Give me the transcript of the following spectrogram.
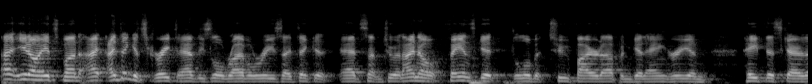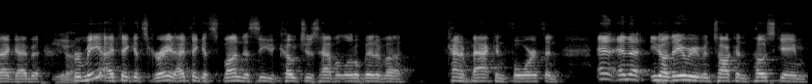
Uh, you know, it's fun. I, I think it's great to have these little rivalries. I think it adds something to it. I know fans get a little bit too fired up and get angry and hate this guy or that guy, but Yeah. for me, I think it's great. I think it's fun to see the coaches have a little bit of a kind of back and forth and and and uh, you know they were even talking post game.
